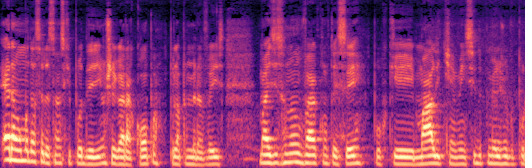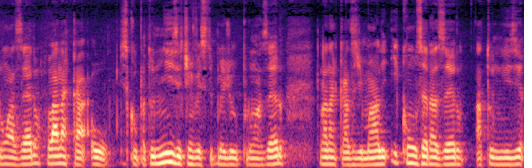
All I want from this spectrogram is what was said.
Era uma das seleções que poderiam chegar à Copa pela primeira vez, mas isso não vai acontecer porque Mali tinha vencido o primeiro jogo por 1 a 0 lá na casa, oh, desculpa, a Tunísia tinha vencido o primeiro jogo por 1 a 0 lá na casa de Mali e com o 0 a 0 a Tunísia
